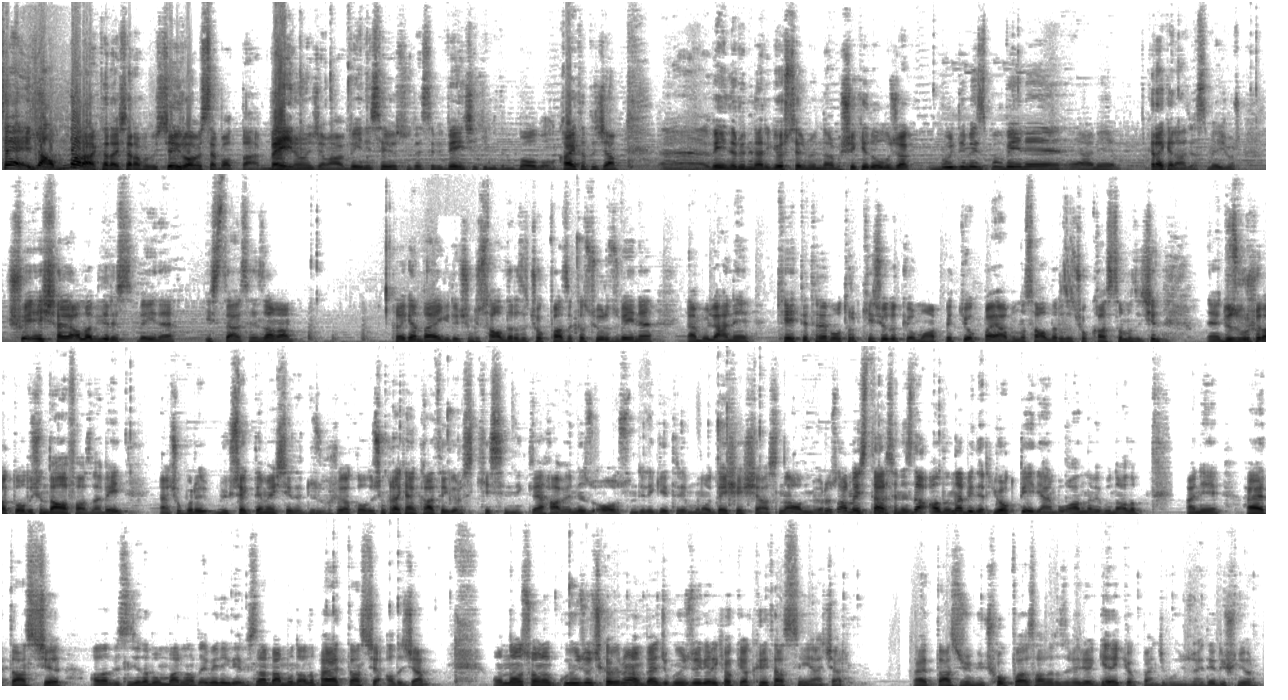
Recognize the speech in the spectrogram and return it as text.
Selamlar arkadaşlar abi. Şey Robese botta. Vayne oynayacağım abi. Vayne'i seviyorsunuz dese bir Vayne çekimledim. Bol bol kayıt atacağım. Ee, Vayne ürünleri, gösterim ürünler bu şekilde olacak. Bildiğimiz bu Vayne'e yani Kraken alacağız mecbur. Şu eşyayı alabiliriz Vayne'e isterseniz ama Kraken daha iyi gidiyor çünkü saldırı hızı çok fazla kasıyoruz Vayne'e. Yani böyle hani Kate'de trebe oturup kesiyorduk ya o muhabbet yok. Bayağı bunda saldırı hızı çok kastığımız için e, düz vuruş odaklı olduğu için daha fazla Vayne. Yani çok böyle yüksek demeçli de düz vuruş odaklı olduğu için Kraken katil görüyoruz kesinlikle. Haberiniz olsun. Dile getireyim bunu. O deş eşyasını almıyoruz ama isterseniz de alınabilir. Yok değil yani bu anlamı. Bunu alıp hani hayat dansçı alabilirsiniz ya da bombardıman alıp eve de gidebilirsiniz. Ama ben bunu alıp hayat dansçı alacağım. Ondan sonra Gunyuzo çıkabilirim ama bence Gunyuzo'ya gerek yok ya. Crit atsın ya açar. Hayat dansı çünkü çok fazla saldırı hızı veriyor. Gerek yok bence Gunyuzo'ya diye düşünüyorum.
